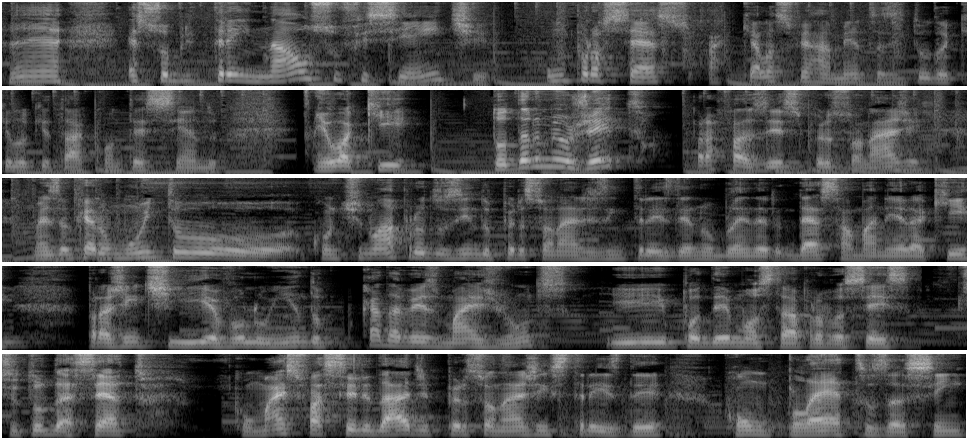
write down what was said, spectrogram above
é sobre treinar o suficiente um processo, aquelas ferramentas e tudo aquilo que está acontecendo. Eu aqui Tô dando meu jeito para fazer esse personagem, mas eu quero muito continuar produzindo personagens em 3D no Blender dessa maneira aqui, pra gente ir evoluindo cada vez mais juntos e poder mostrar para vocês, se tudo der certo, com mais facilidade personagens 3D completos assim,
